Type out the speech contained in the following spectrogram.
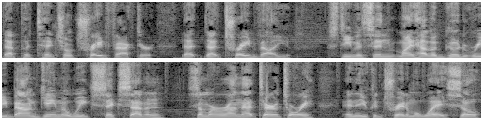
that potential trade factor, that, that trade value? Stevenson might have a good rebound game at week six, seven, somewhere around that territory, and you can trade him away. So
